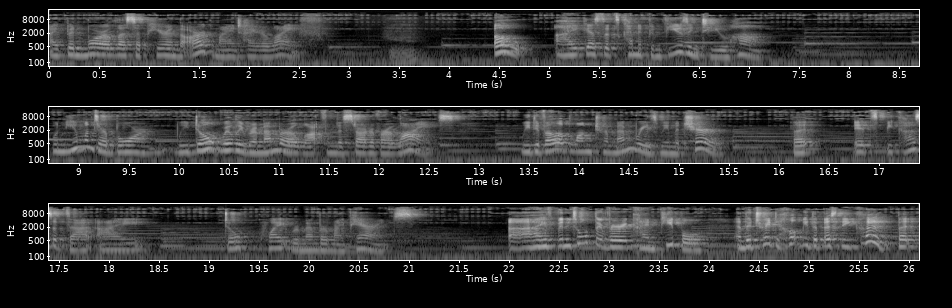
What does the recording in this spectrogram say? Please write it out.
I've been more or less up here in the Ark my entire life. Hmm? Oh, I guess that's kind of confusing to you, huh? When humans are born, we don't really remember a lot from the start of our lives. We develop long term memories we mature. But it's because of that I don't quite remember my parents. I've been told they're very kind people, and they tried to help me the best they could, but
